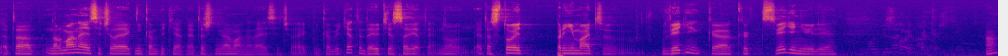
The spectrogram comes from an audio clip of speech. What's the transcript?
это нормально, если человек некомпетентный. Это же ненормально, да, если человек некомпетентный, дает тебе советы. Но это стоит принимать в ведении, как, как к сведению или... А?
